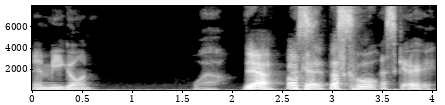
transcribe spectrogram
and me going, "Wow, yeah, that's- okay, that's, cool. That's scary."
